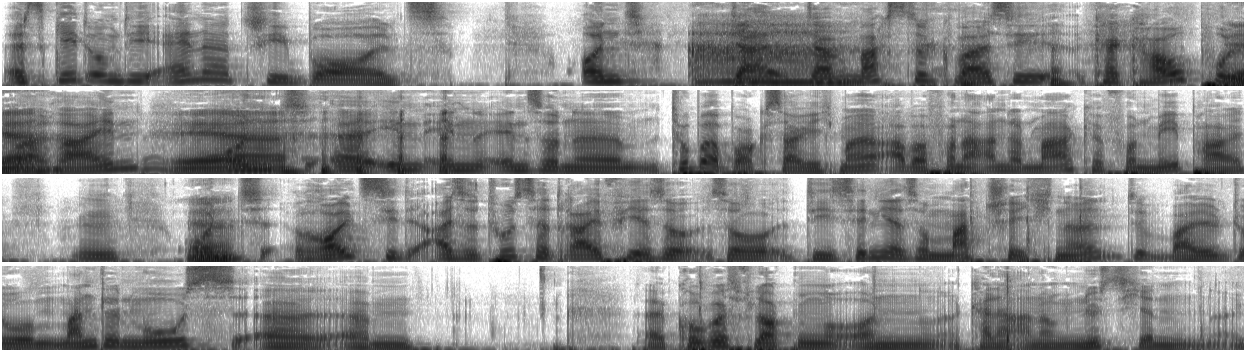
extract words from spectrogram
Es geht um die Energy Balls. Und da, da machst du quasi Kakaopulver Ja. rein Ja. und äh, in, in, in so eine Tupperbox, sage ich mal, aber von einer anderen Marke, von Mepal. Mm, Und rollst sie, also tust da drei, vier so, so, die sind ja so matschig, ne? Weil du Mandelmus, äh, ähm, äh, Kokosflocken und, keine Ahnung, Nüsschen, äh,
